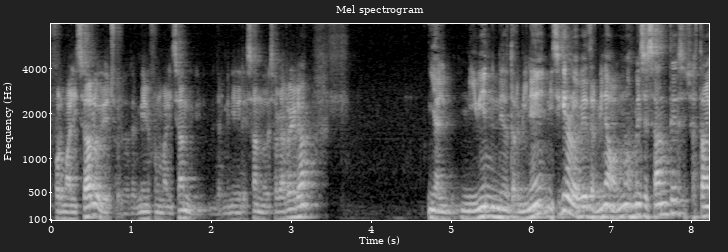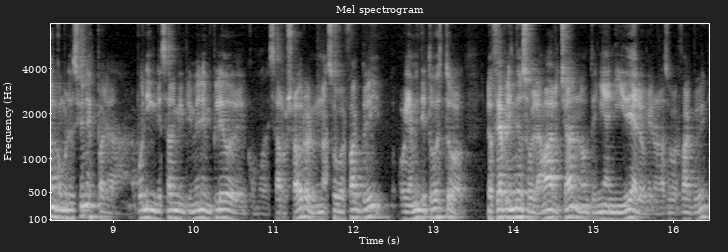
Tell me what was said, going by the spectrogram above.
formalizarlo, y de hecho lo terminé formalizando me terminé egresando de esa carrera y ni bien lo terminé, ni siquiera lo había terminado, unos meses antes ya estaba en conversaciones para poder ingresar a mi primer empleo de, como desarrollador en una software factory. Obviamente todo esto lo fui aprendiendo sobre la marcha, no tenía ni idea de lo que era una software factory.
